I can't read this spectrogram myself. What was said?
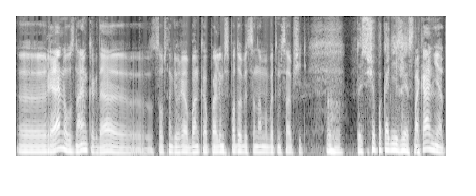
Э, реально узнаем, когда, э, собственно говоря, банк Апалим сподобится нам об этом сообщить. Ага. То есть еще пока неизвестно? Пока нет.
